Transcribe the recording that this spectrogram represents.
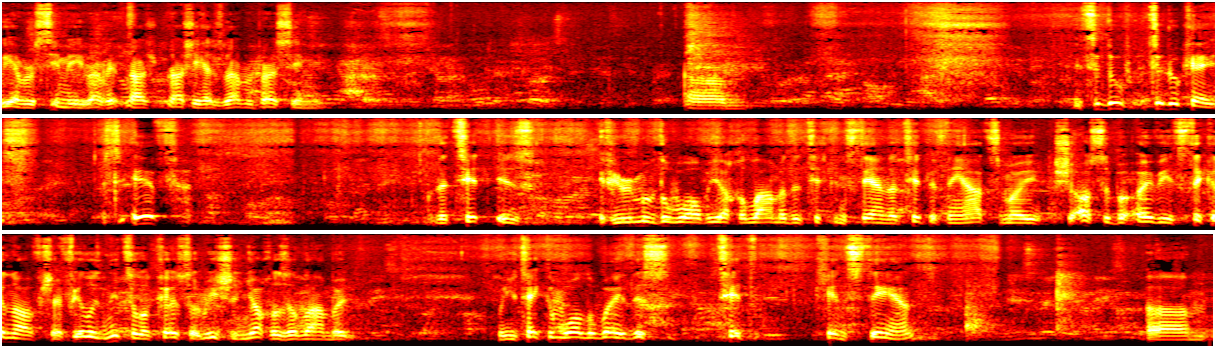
we have Simi, Rashi has Rabba Bar Simi. Um, it's a new, it's a new case. If the tit is, if you remove the wall, the tit can stand. The tit, if the atzmai, she'asa ba'ovi, it's thick enough. She'afilu nitzel akosa rishon yachal zalam. When you take the wall away, this tit can stand. Um,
